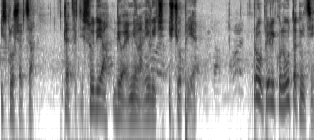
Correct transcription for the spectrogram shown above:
iz Kruševca. Četvrti sudija bio je Milan Ilić iz Ćuprije. Prvu priliku na utakmici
